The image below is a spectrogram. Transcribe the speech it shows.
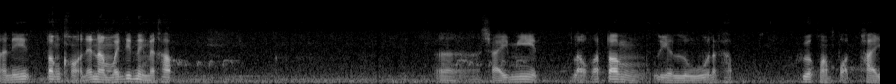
อันนี้ต้องขอแนะนำไว้นิดหนึ่งนะครับใช้มีดเราก็ต้องเรียนรู้นะครับ เพื่อความปลอดภัย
